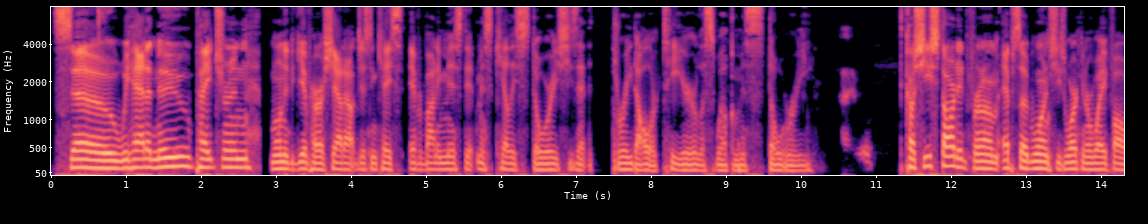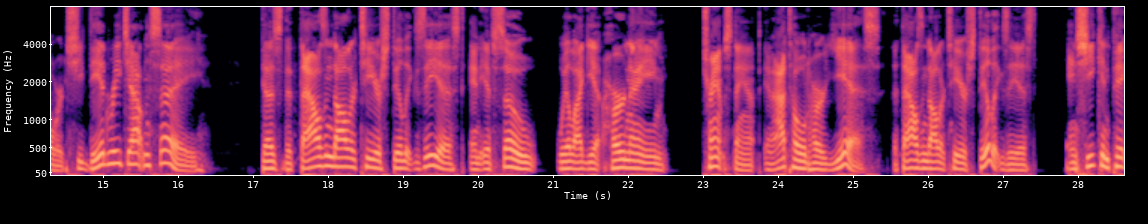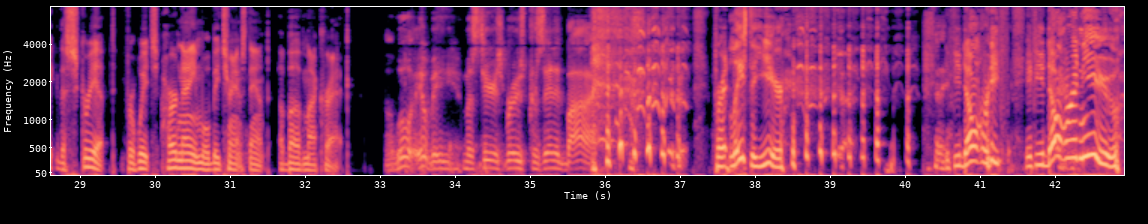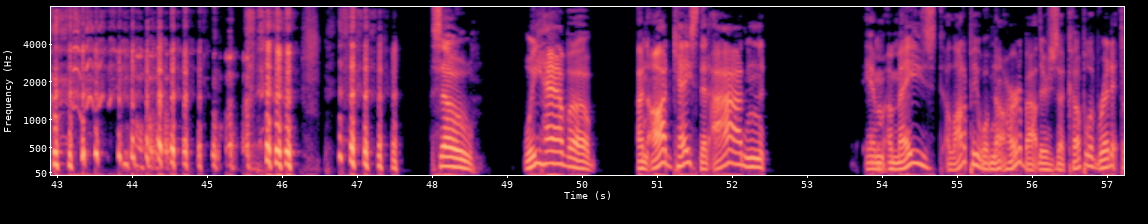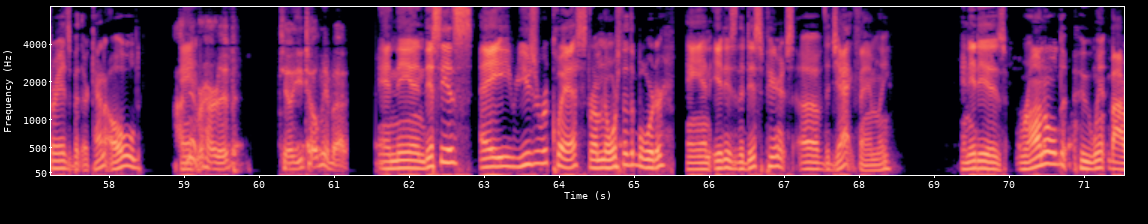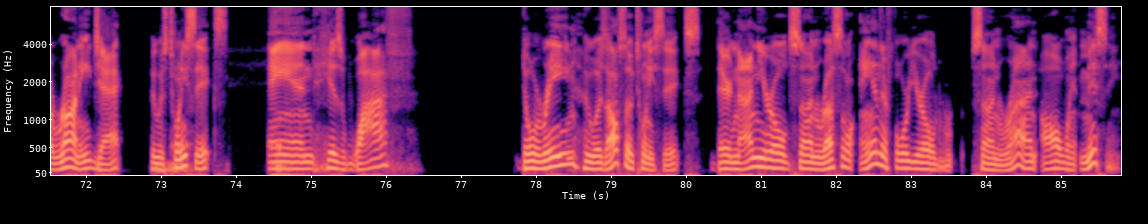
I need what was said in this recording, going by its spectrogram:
So we had a new patron. Wanted to give her a shout out just in case everybody missed it. Miss Kelly's Story. She's at the three dollar tier. Let's welcome Miss Story. Because she started from episode one, she's working her way forward. She did reach out and say, "Does the thousand dollar tier still exist? And if so, will I get her name tramp stamped?" And I told her, "Yes, the thousand dollar tier still exists." and she can pick the script for which her name will be tramp stamped above my crack well, it'll be Mysterious Brews presented by. for at least a year. if you don't re- if you don't renew, so we have a an odd case that I n- am amazed a lot of people have not heard about. There's a couple of Reddit threads, but they're kind of old. I And- never heard of it till you told me about it. And then this is a user request from north of the border, and it is the disappearance of the Jack family. And it is Ronald, who went by Ronnie Jack, who was 26, and his wife, Doreen, who was also 26, their nine year old son, Russell, and their four year old son, Ryan, all went missing.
